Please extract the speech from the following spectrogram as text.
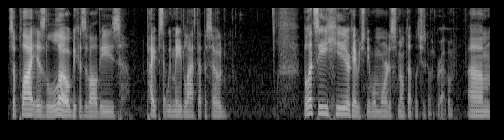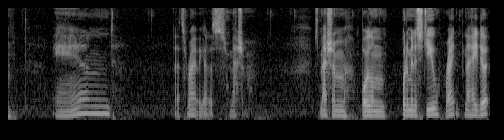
supply is low because of all these pipes that we made last episode. But let's see here. Okay, we just need one more to smelt up. Let's just go and grab them. Um, and that's right. We got to smash them. Smash them, boil them, put them in a stew, right? Isn't that how you do it?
